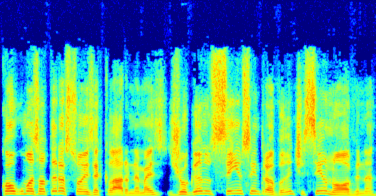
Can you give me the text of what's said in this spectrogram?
com algumas alterações, é claro, né? Mas jogando sem o centroavante sem o 9, né?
